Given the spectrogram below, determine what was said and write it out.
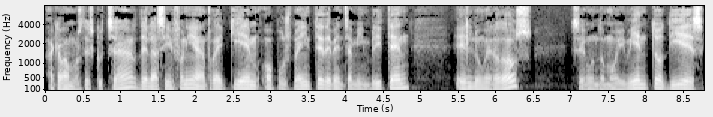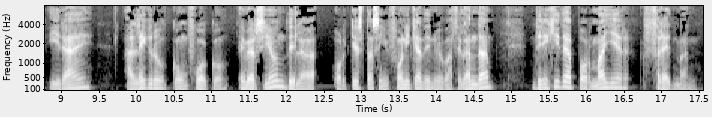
Acabamos de escuchar de la Sinfonía Requiem Opus 20 de Benjamin Britten, el número 2, segundo movimiento Dies Irae, Alegro con Fuoco, en versión de la Orquesta Sinfónica de Nueva Zelanda, dirigida por Mayer Fredman.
